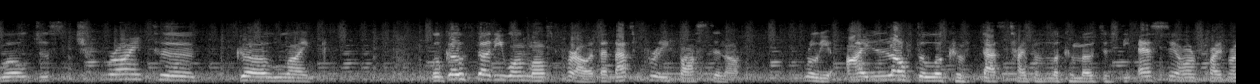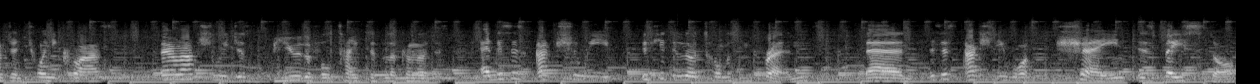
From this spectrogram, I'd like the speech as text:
we'll just try to go like we'll go 31 miles per hour that that's pretty fast enough. Really I love the look of that type of locomotives the SAR 520 class they're actually just beautiful types of locomotives. And this is actually if you do know Thomas and Friends then this is actually what Shane is based off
